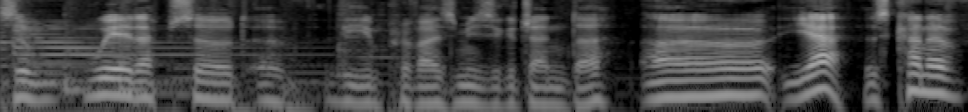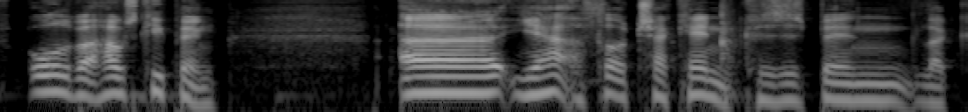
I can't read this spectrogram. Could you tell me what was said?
it's a weird episode of the improvised music agenda. Uh, yeah, it's kind of all about housekeeping. Uh, yeah, I thought I'd check in because it's been like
